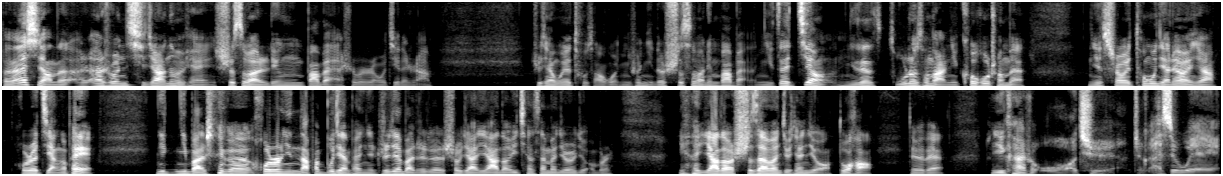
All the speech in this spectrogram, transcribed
本来想的，按按说你起价那么便宜，十四万零八百，是不是？我记得是啊。之前我也吐槽过，你说你都十四万零八百了，你再降，你再无论从哪你扣扣成本，你稍微偷工减料一下，或者减个配，你你把这个，或者说你哪怕不减配，你直接把这个售价压到一千三百九十九，不是压压到十三万九千九，多好，对不对？一看说，我去，这个 SUV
